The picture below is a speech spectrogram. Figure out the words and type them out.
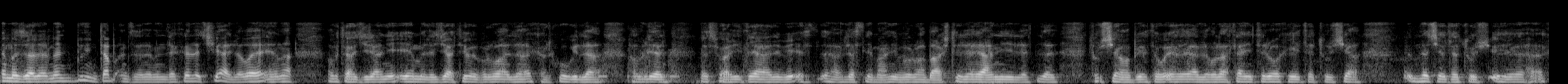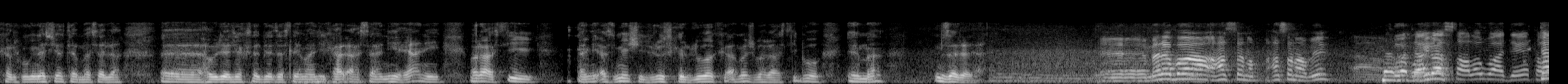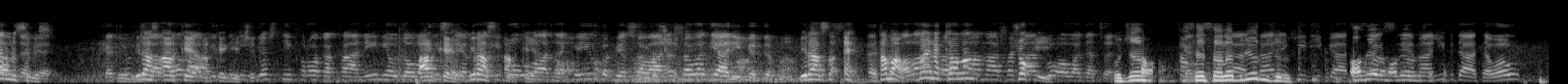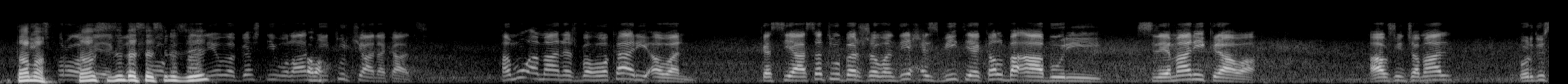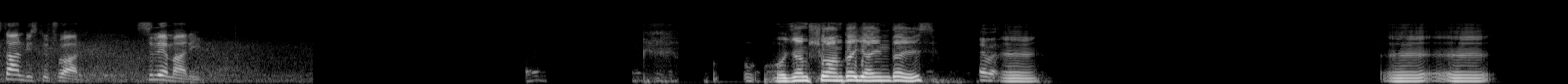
ئێمە زەرمەند بووین تەبەن زەرمەندەکە لە چیا لەوە ئێمە ئەو تاجرانی ئێمە لە جاتیوە بڕوا لە کەرکووگ لە هەولێر لە سواری لە سلێمانی بڕوا باشترە ینی لە تورکیاوە بێتەوە ئێرە لە وڵاتانی ترۆکەیتە تورکیا نەچێتە کەرکووگ نەچێتە مەسەلە هەولێر یەکسەر بێتە سلێمانی کار ئاسانیە ینی بەڕاستی ئەنی ئەزمێشی دروست کردووە کە ئەمەش بەڕاستی بۆ ئێمە مزەرە. Merhaba Hasan Hasan abi. Biraz sağla vadeye Ter misiniz? Biraz arkaya arkaya geçin. Arkaya biraz arkaya. Biraz eh tamam böyle kalın çok iyi. Hocam ses alabiliyor musunuz? Alıyorum, alıyorum. Tamam. Tamam sizin de sesiniz iyi. هەموو ئەمانش بە هۆکاری ئەوەن کە سیاست و بەرژەوەندی حزبی تێکەڵ بە ئابووری سلێمانی کراوە Avşin Cemal Kurdistan 24 Süleymani Hocam şu anda yayındayız. Evet. Ee, e,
